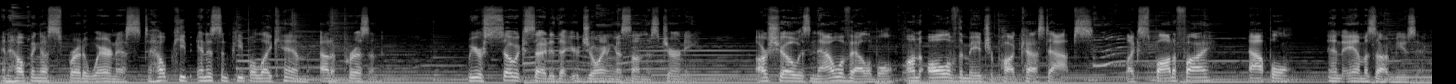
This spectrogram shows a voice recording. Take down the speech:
and helping us spread awareness to help keep innocent people like him out of prison. We are so excited that you're joining us on this journey. Our show is now available on all of the major podcast apps like Spotify, Apple, and Amazon Music.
